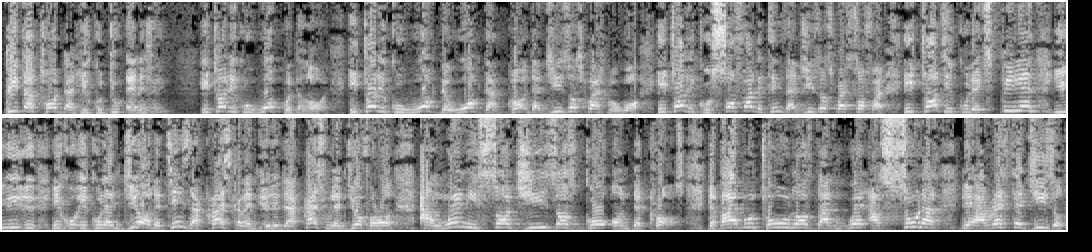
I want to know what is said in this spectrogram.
Peter thought that he could do anything. He thought he could walk with the Lord. He thought he could walk the walk that God, that Jesus Christ will walk. He thought he could suffer the things that Jesus Christ suffered. He thought he could experience, he, he, he, could, he could endure the things that Christ can that Christ will endure for us. And when he saw Jesus go on the cross, the Bible told us that when, as soon as they arrested Jesus,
